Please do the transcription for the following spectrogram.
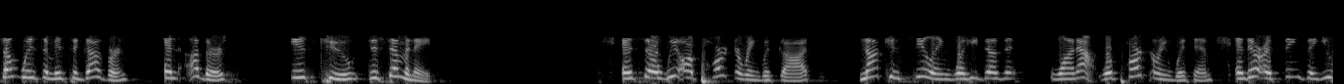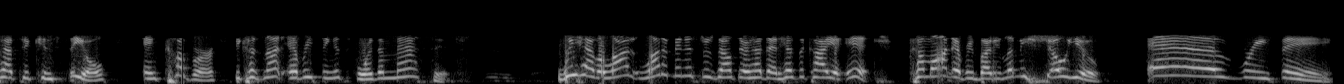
Some wisdom is to govern, and others is to disseminate. And so we are partnering with God, not concealing what he doesn't want out. We're partnering with him, and there are things that you have to conceal and cover because not everything is for the masses. We have a lot, a lot of ministers out there have that Hezekiah itch. Come on, everybody, let me show you everything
